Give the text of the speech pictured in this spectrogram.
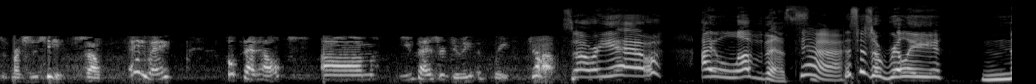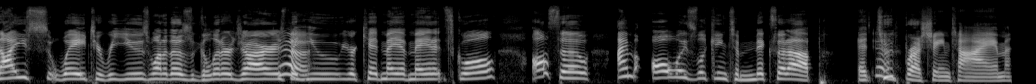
to brush the teeth. So anyway, hope that helps. Um, you guys are doing a great job. So are you. I love this. Yeah. This is a really nice way to reuse one of those glitter jars Yeah. that you your kid may have made at school. Also, I'm always looking to mix it up at Yeah. toothbrushing time,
